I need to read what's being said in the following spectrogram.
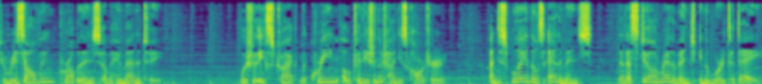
to resolving problems of humanity. We should extract the cream of traditional Chinese culture and display those elements that are still relevant in the world today.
